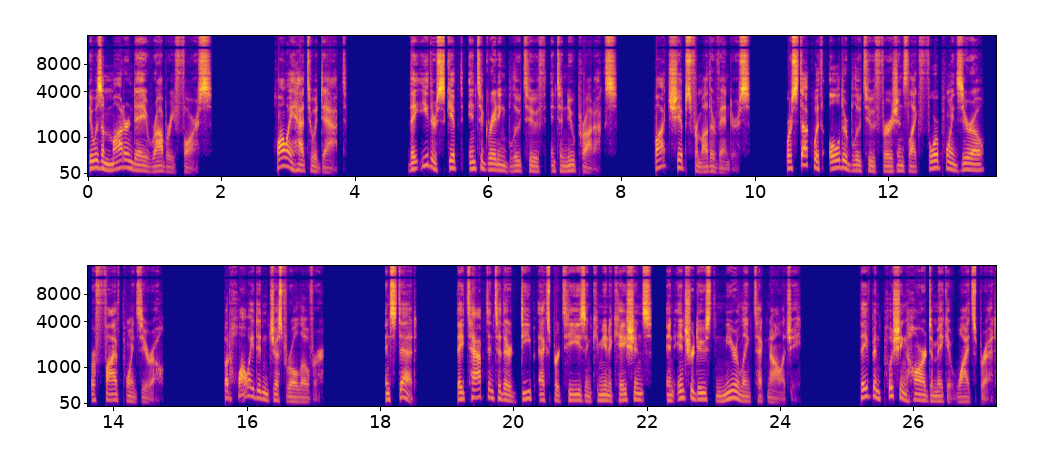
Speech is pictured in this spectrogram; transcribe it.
It was a modern-day robbery farce. Huawei had to adapt, they either skipped integrating Bluetooth into new products, bought chips from other vendors, or stuck with older Bluetooth versions like 4.0 or 5.0. But Huawei didn't just roll over. Instead, they tapped into their deep expertise in communications and introduced NearLink technology. They've been pushing hard to make it widespread,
